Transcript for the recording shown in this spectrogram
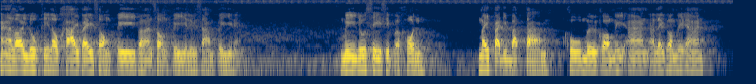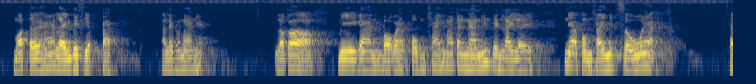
ห้าร้อยลูกที่เราขายไปสองปีประมาณสองปีหรือสามปีเนี่ย มีอยู่สี่สิบกว่าคน ไม่ปฏิบัติตาม คู่มือก็ไม่อ่าน อะไรก็ไม่อ่าน มอเตอร์ห้าแรงไปเสียบปลักอะไรประมาณเนี้ยแล้วก็มีการบอกว่าผมใช้มาตั้งนานไม่เป็นไรเลย เนี่ยผมใช้มิตซูเนี่ยใช้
